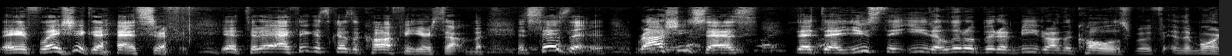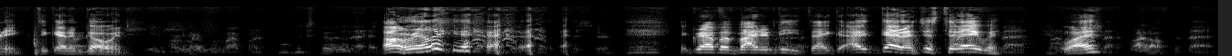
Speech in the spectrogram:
They fleshik. That's right. Yeah, today I think it's because of coffee or something. But it says that Rashi says that they used to eat a little bit of meat on the coals in the morning to get them going. I remember my grandfather doing that. Oh, really? Yeah, sure. Grab a bite of meat. I, I get it. Just today. Right We, bat, right what? Bat, right off the bat.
